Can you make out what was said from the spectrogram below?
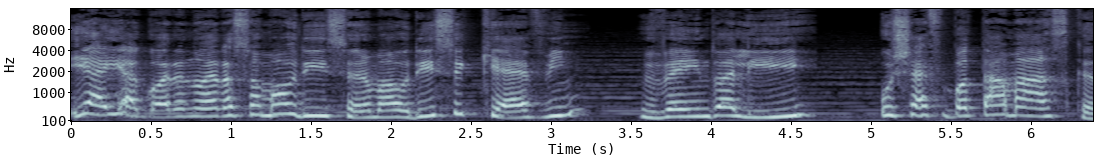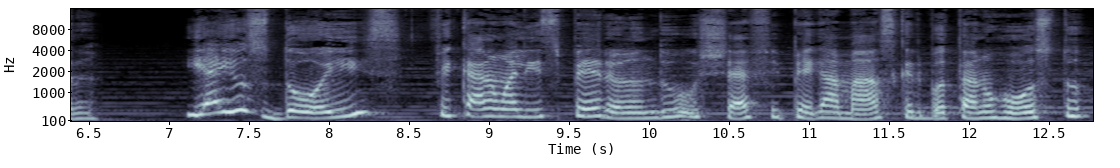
E aí agora não era só Maurício, era Maurício e Kevin vendo ali o chefe botar a máscara. E aí os dois ficaram ali esperando o chefe pegar a máscara e botar no rosto.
